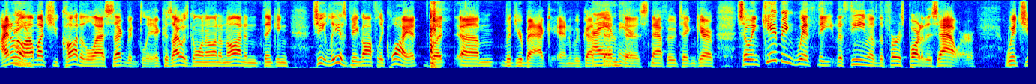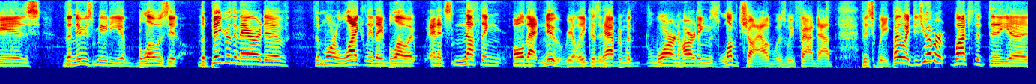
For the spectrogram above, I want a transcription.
I don't know how much you caught of the last segment, Leah, because I was going on and on and thinking, gee, Leah's being awfully quiet, but um, but you're back, and we've got I that. Uh, snafu taken care of. So in keeping with the the theme of the first part of this hour, which is the news media blows it. The bigger the narrative, the more likely they blow it. And it's nothing all that new, really, because it happened with Warren Harding's love child, as we found out this week. By the way, did you ever watch the the, uh,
